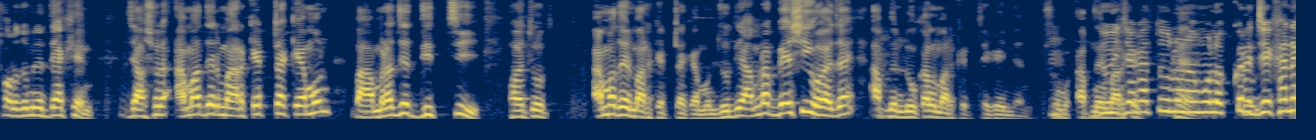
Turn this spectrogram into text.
সরজমিনে দেখেন যে আসলে আমাদের মার্কেটটা কেমন বা আমরা যে দিচ্ছি হয়তো আমাদের মার্কেটটা কেমন। যদি আমরা বেশি হয়ে যায় আপনি লোকাল মার্কেট থেকেই নেন। দুই জায়গা তুলনামূলক করে যেখানে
